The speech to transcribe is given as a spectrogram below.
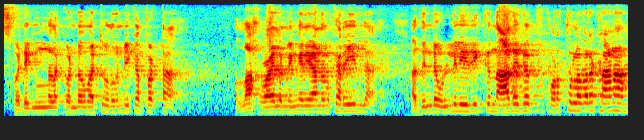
സ്ഫടികങ്ങളെ കൊണ്ടോ മറ്റോ നിർമ്മിക്കപ്പെട്ട അള്ളാഹുവായാലും എങ്ങനെയാണ് നമുക്കറിയില്ല. അതിന്റെ ഉള്ളിലിരിക്കുന്ന ആളുകൾക്ക് പുറത്തുള്ളവരെ കാണാം.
